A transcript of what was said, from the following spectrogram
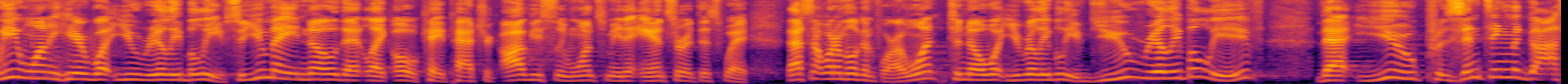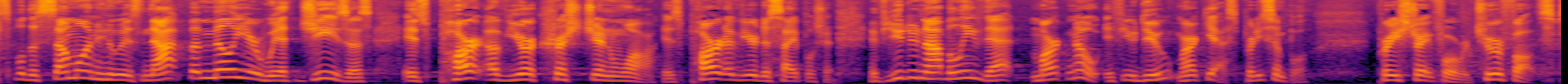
we want to hear what you really believe so you may know that like oh, okay patrick obviously wants me to answer it this way that's not what i'm looking for i want to know what you really believe do you really believe that you presenting the gospel to someone who is not familiar with Jesus is part of your Christian walk, is part of your discipleship. If you do not believe that, mark no. If you do, mark yes. Pretty simple, pretty straightforward. True or false?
